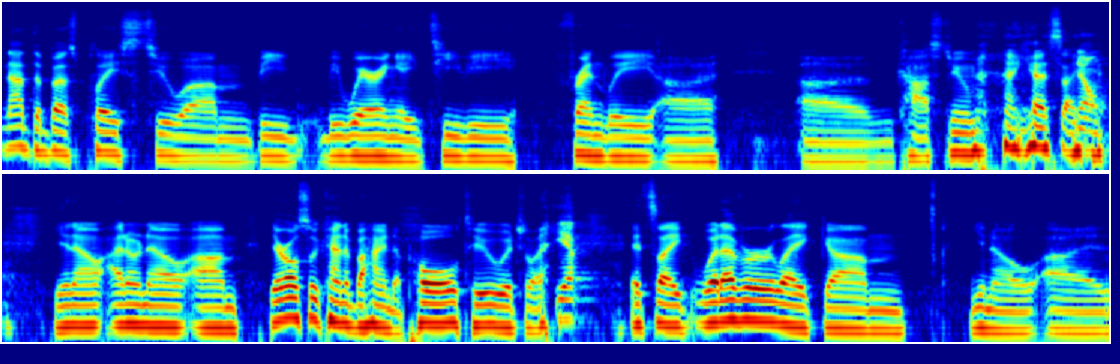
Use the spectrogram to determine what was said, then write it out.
not the best place to um, be be wearing a TV friendly uh, uh, costume. I guess. I, No. You know, I don't know. Um, they're also kind of behind a pole too, which like Yep. it's like whatever like um, you know uh,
